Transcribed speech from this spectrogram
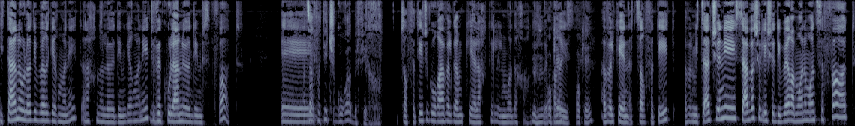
איתנו הוא לא דיבר גרמנית, אנחנו לא יודעים גרמנית, וכולנו יודעים שפות. אה, הצרפתית שגורה בפיך. צרפתית שגורה, אבל גם כי הלכתי ללמוד אחר כך מהמם, אוקיי, בפריז. אוקיי. אבל כן, הצרפתית. אבל מצד שני, סבא שלי, שדיבר המון המון שפות,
